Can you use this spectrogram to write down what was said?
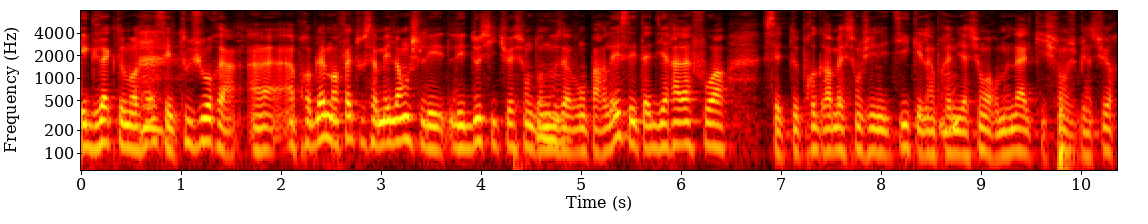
exactement ça. C'est toujours un, problème, en fait, où ça mélange les, deux situations dont nous mhm. avons parlé, c'est-à-dire à la fois cette programmation génétique et l'imprégnation hormonale qui change, bien sûr,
